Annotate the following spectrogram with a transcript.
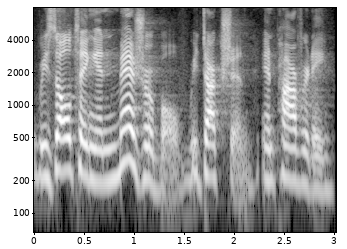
resulting in measurable reduction in poverty.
